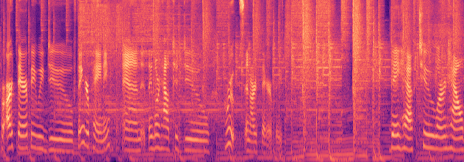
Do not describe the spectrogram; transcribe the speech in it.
For art therapy, we do finger painting, and they learn how to do groups in art therapy. They have to learn how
